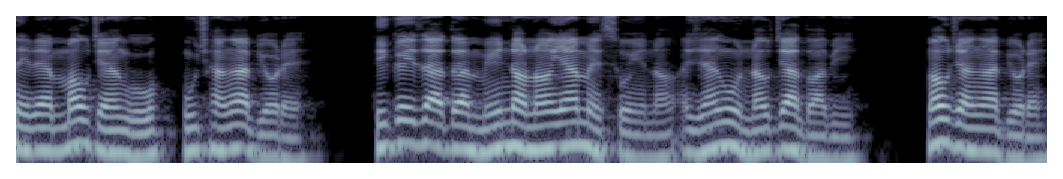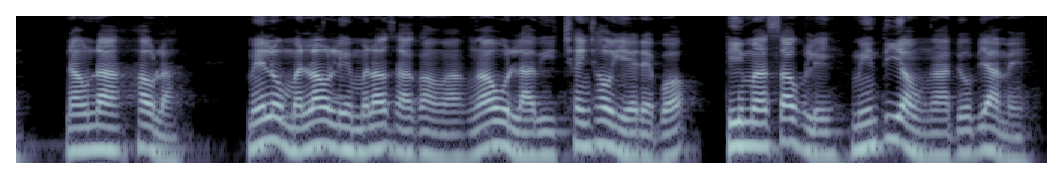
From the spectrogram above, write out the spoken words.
နေတဲ့မောက်ကျန်းကိုမူချန်ကပြောတယ်။ဒီကိစ္စအတွက်မင်းနောက်နောက်ရမယ်ဆိုရင်တော့အရန်ကိုနောက်ကျသွားပြီ။မောက်ကျန်းကပြောတယ်။နောင်တာဟုတ်လား။မင်းလို့မလောက်လေမလောက်စားကောင်ကငါ့ကိုလာပြီးချိန်ချောက်ရဲတယ်ပေါ့။ဒီမှာစောက်ကလေးမင်းသိအောင်ငါပြောပြမယ်။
